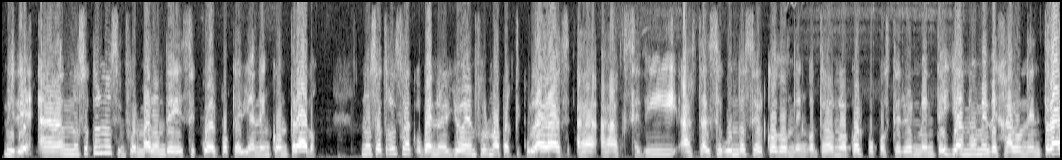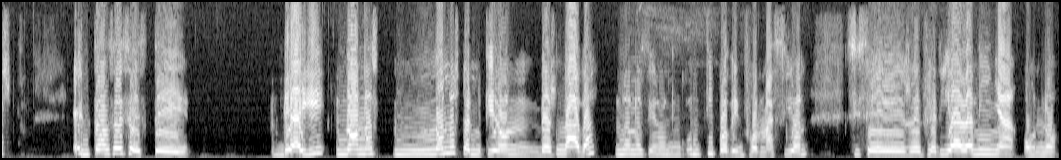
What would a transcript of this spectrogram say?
Mire, a nosotros nos informaron de ese cuerpo que habían encontrado. Nosotros, bueno, yo en forma particular accedí hasta el segundo cerco donde encontraron el cuerpo. Posteriormente ya no me dejaron entrar. Entonces, este, de ahí no nos, no nos permitieron ver nada, no nos dieron ningún tipo de información si se refería a la niña o no.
